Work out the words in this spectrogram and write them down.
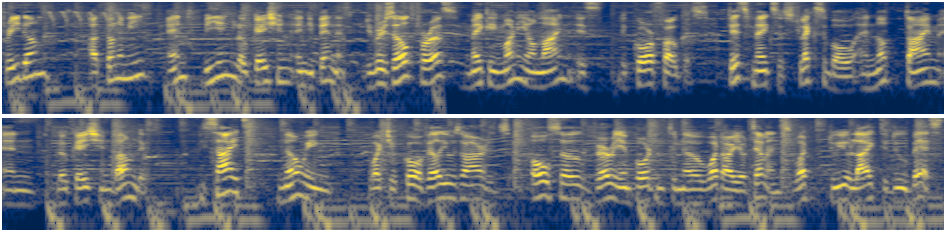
freedom, autonomy and being location independent. The result for us, making money online, is the core focus. This makes us flexible and not time and location bounded. Besides knowing what your core values are, it's also very important to know what are your talents, what do you like to do best.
